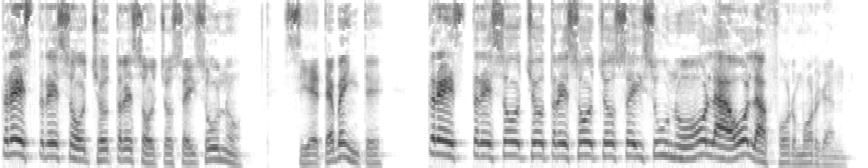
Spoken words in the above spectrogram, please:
338 3861 720 338-3861. Hola, hola, For Morgan.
